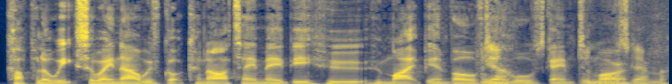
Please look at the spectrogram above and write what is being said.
a couple of weeks away now. We've got Konate maybe who who might be involved Yeah. in the Wolves game tomorrow. Wolves game.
